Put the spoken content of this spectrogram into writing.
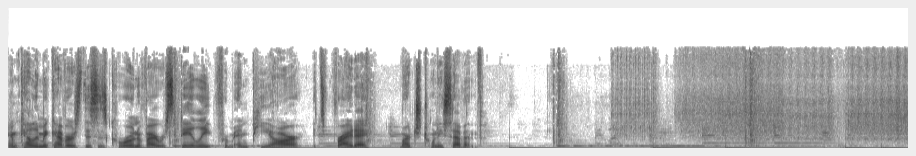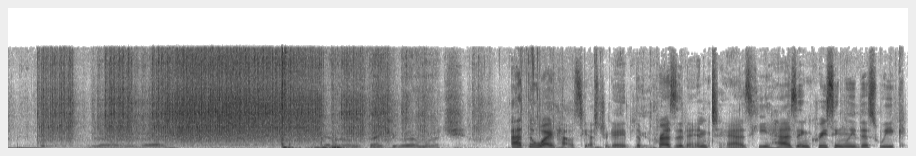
I'm Kelly McEvers. This is Coronavirus Daily from NPR. It's Friday, March 27th. Hello, everybody. Hello, thank you very much. At the White House yesterday, the president, as he has increasingly this week,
